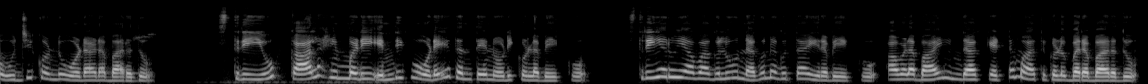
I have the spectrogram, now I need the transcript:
ಉಜ್ಜಿಕೊಂಡು ಓಡಾಡಬಾರದು. ಸ್ತ್ರೀಯು ಕಾಲ ಹಿಮ್ಮಡಿ ಎಂದಿಗೂ ಒಡೆಯದಂತೆ ನೋಡಿಕೊಳ್ಳಬೇಕು. ಸ್ತ್ರೀಯರು ಯಾವಾಗಲೂ ನಗು ನಗುತ್ತಾ ಇರಬೇಕು. ಅವಳ ಬಾಯಿಯಿಂದ ಕೆಟ್ಟ ಮಾತುಗಳು ಬರಬಾರದು.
